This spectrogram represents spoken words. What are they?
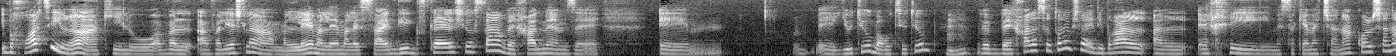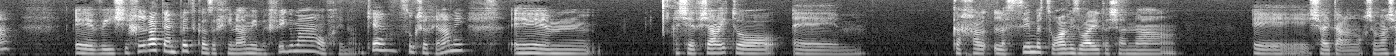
היא בחורה צעירה, כאילו, אבל, אבל יש לה מלא מלא מלא side gigs כאלה שהיא עושה, ואחד מהם זה אה, יוטיוב, ערוץ יוטיוב, mm-hmm. ובאחד הסרטונים שלה היא דיברה על, על איך היא מסכמת שנה כל שנה, אה, והיא שחררה טמפלט כזה חינמי בפיגמה, או חינמי, כן, סוג של חינמי, אה, שאפשר איתו אה, ככה לשים בצורה ויזואלית השנה שהייתה לנו. עכשיו, מה, ש,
